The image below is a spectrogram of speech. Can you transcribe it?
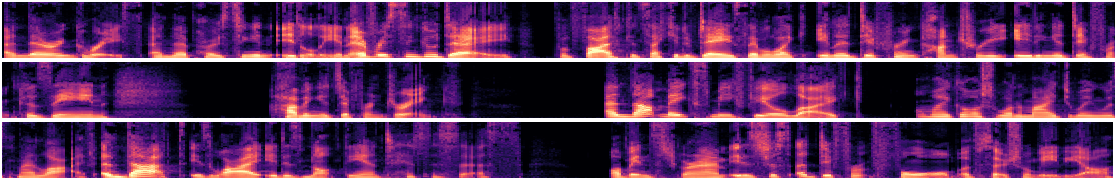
and they're in Greece and they're posting in Italy. And every single day for five consecutive days, they were like in a different country, eating a different cuisine, having a different drink. And that makes me feel like, oh my gosh, what am I doing with my life? And that is why it is not the antithesis of Instagram is just a different form of social media.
